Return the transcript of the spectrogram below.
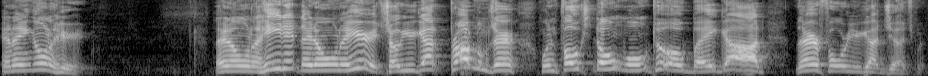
and they ain't going to hear it. They don't want to heed it, they don't want to hear it. So you got problems there when folks don't want to obey God, therefore, you got judgment.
